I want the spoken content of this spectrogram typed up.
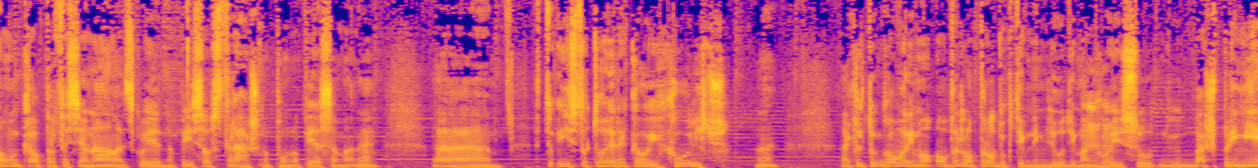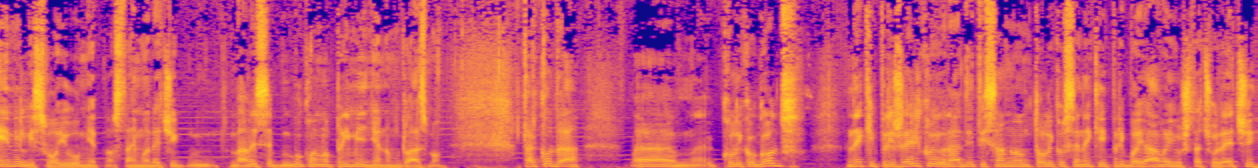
on kao profesionalac koji je napisao strašno puno pjesama, ne? E, isto to je rekao i Huljić, ne? Dakle, tu govorimo o vrlo produktivnim ljudima mhm. koji su baš primijenili svoju umjetnost, ajmo reći, bave se bukvalno primijenjenom glazbom. Tako da, koliko god neki priželjkuju raditi sa mnom, toliko se neki pribojavaju šta ću reći,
